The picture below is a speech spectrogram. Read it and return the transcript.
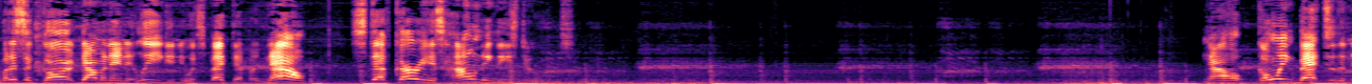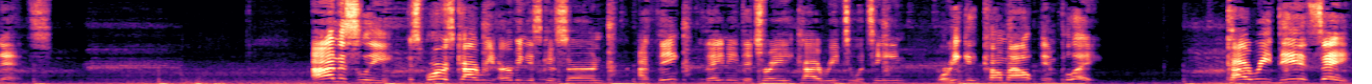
But it's a guard dominated league, and you expect that. But now, Steph Curry is hounding these dudes. Now, going back to the Nets. Honestly, as far as Kyrie Irving is concerned, I think they need to trade Kyrie to a team where he can come out and play. Kyrie did say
